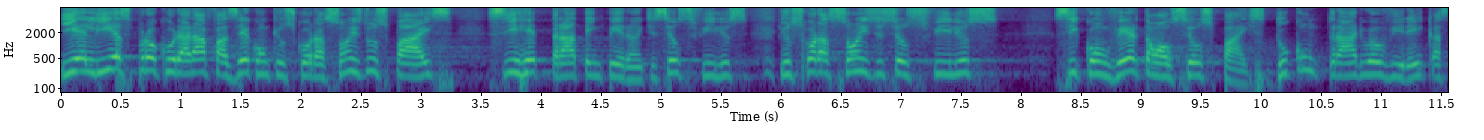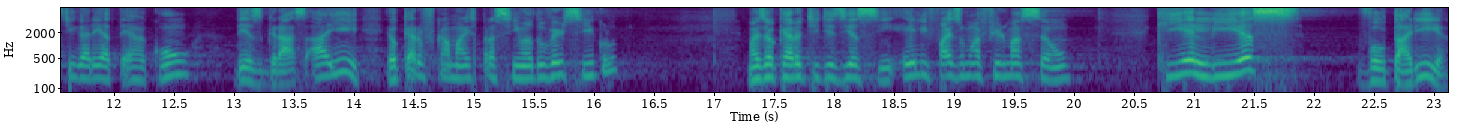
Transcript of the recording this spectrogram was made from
E Elias procurará fazer com que os corações dos pais se retratem perante seus filhos, e os corações de seus filhos se convertam aos seus pais. Do contrário, eu virei e castigarei a terra com desgraça. Aí eu quero ficar mais para cima do versículo, mas eu quero te dizer assim: ele faz uma afirmação que Elias voltaria.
